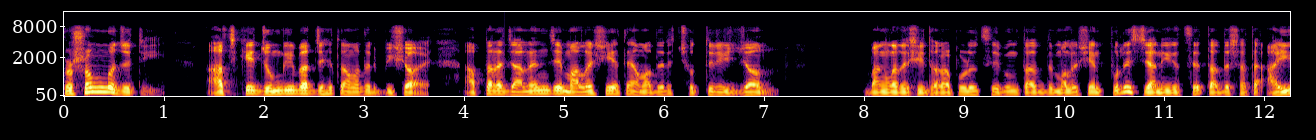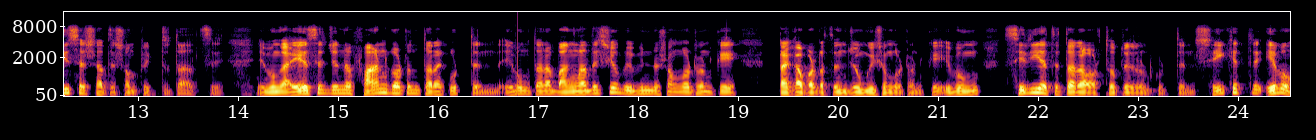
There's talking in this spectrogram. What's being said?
প্রসঙ্গ যেটি, আজকে জঙ্গিবাদ যেহেতু আমাদের বিষয়, আপনারা জানেন যে মালয়েশিয়াতে আমাদের ৩৬ জন বাংলাদেশী ধরা পড়েছে এবং তাদের মালয়েশিয়ান পুলিশ জানিয়েছে তাদের সাথে আইএস এর সাথে সম্পৃক্ততা আছে এবং আইএস এর জন্য ফান্ড গঠন তারা করতেন এবং তারা বাংলাদেশেও বিভিন্ন সংগঠনকে টাকা পাঠাতেন, জঙ্গি সংগঠনকে এবং সিরিয়াতে তারা অর্থ প্রেরণ করতেন। সেই ক্ষেত্রে এবং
